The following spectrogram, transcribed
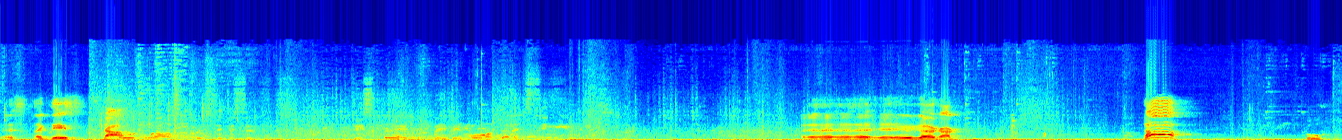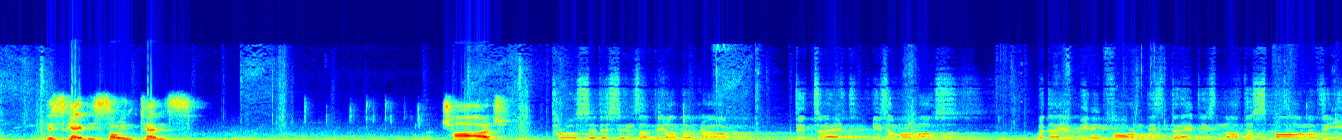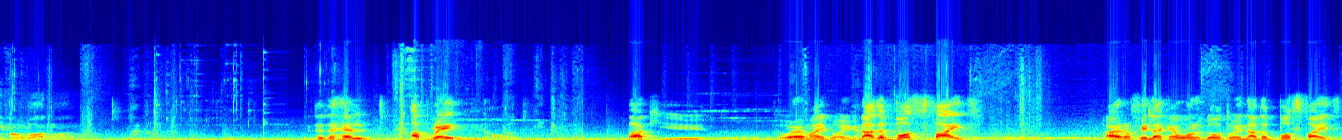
Yes, like this. Now. This threat may be more than it seems. Ah! Ooh. This game is so intense. Charge. True citizens of the underground, the threat is among us. But I have been informed this threat is not the spawn of the evil one. Is that a health upgrade? No. Fuck you. So where am I going? Another boss fight? I don't feel like I want to go to another boss fight.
